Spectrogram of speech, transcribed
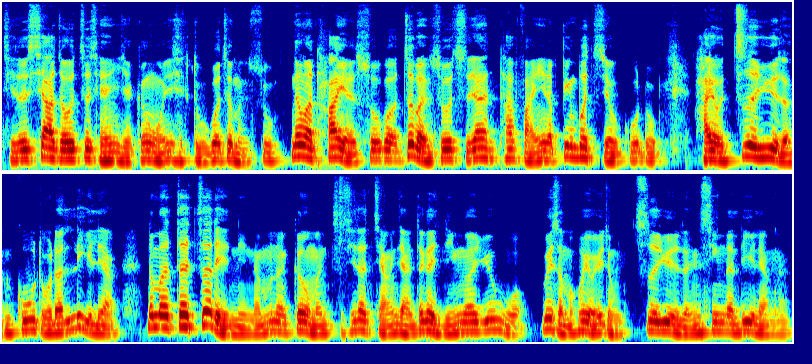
其实下周之前也跟我一起读过这本书，那么他也说过，这本书实际上它反映的并不只有孤独，还有治愈人孤独的力量。那么在这里，你能不能跟我们仔细的讲一讲这个《银儿与我》为什么会有一种治愈人心的力量呢？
